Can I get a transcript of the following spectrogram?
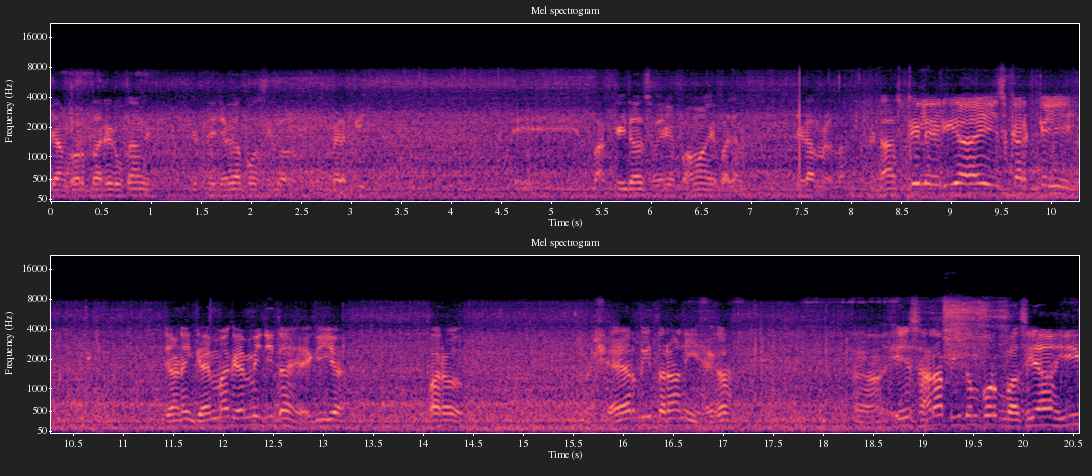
ਜਾਂ ਗੁਰਦੁਆਰੇ ਰੁਕਾਂਗੇ, ਜਿੱਥੇ ਜਗ੍ਹਾ ਪੋਸੀਬਲ ਮਿਲ ਗਈ। ਤੇ ਬਾਕੀ ਦਾ ਸਵੇਰੇ ਪਾਵਾਂਗੇ ਭਜਨ ਜਿਹੜਾ ਮਿਲਦਾ। ਇੰਡਸਟਰੀਅਲ ਏਰੀਆ ਹੈ ਇਸ ਕਰਕੇ ਜਾਣੀ ਗਹਿਮਾ ਗਹਿਮੀ ਜੀ ਤਾਂ ਹੈਗੀ ਆ, ਪਰ ਸ਼ਹਿਰ ਦੀ ਤਰ੍ਹਾਂ ਨਹੀਂ ਹੈਗਾ। ਇਹ ਸਾਰਾ ਪੀਦਮਪੁਰ ਵਸਿਆ ਹੀ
